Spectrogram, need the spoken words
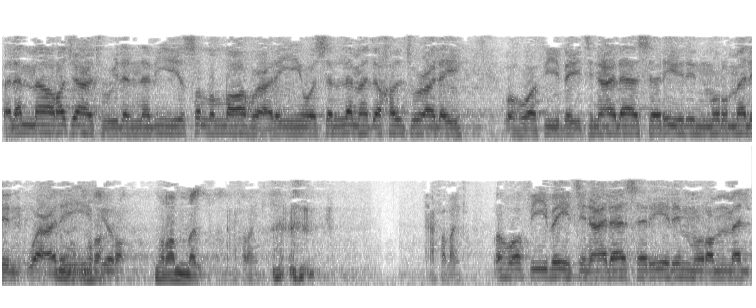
فلما رجعت إلى النبي صلى الله عليه وسلم دخلت عليه وهو في بيت على سرير مرمل وعليه فر... مرمل. حفظك وهو في بيت على سرير مرمل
